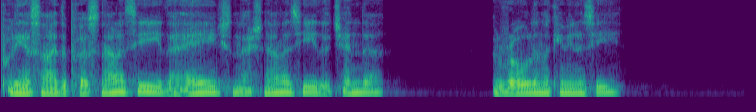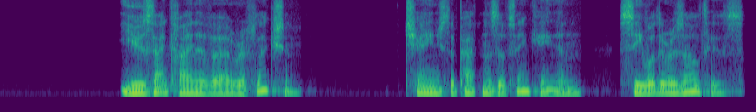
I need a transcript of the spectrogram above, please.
Putting aside the personality, the age, the nationality, the gender, the role in the community, use that kind of a reflection, change the patterns of thinking, and see what the result is.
